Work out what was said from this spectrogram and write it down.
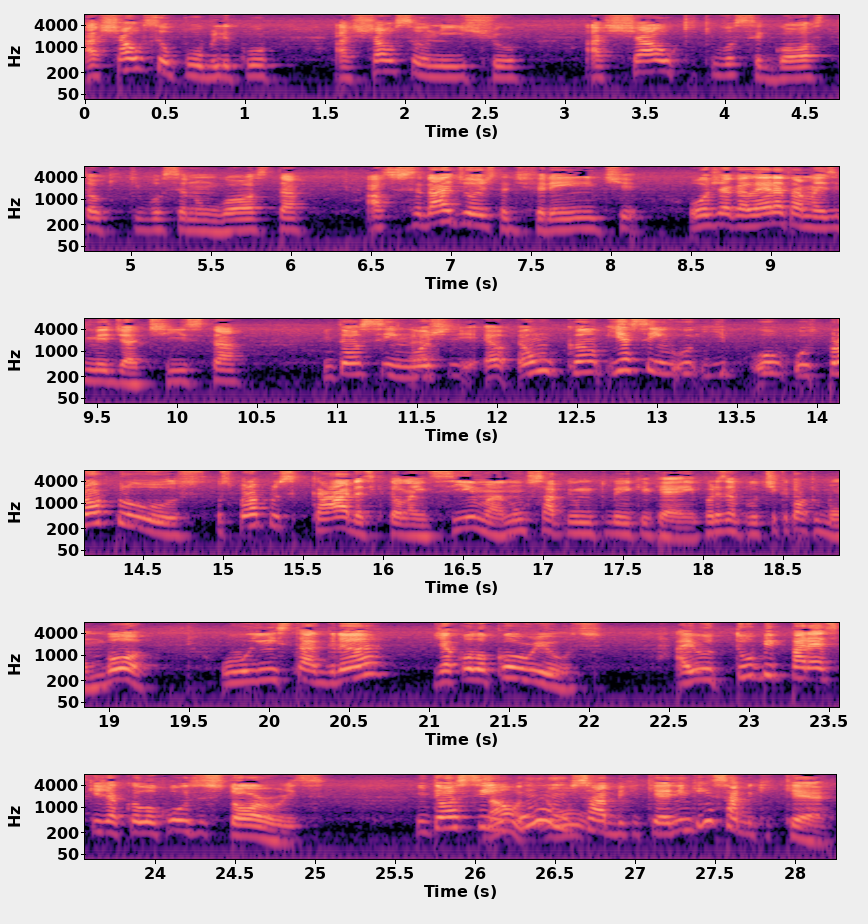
achar o seu público, achar o seu nicho, achar o que, que você gosta, o que, que você não gosta. A sociedade hoje tá diferente. Hoje a galera tá mais imediatista. Então, assim, hoje é, é um campo. E assim, o- e o- os próprios. Os próprios caras que estão lá em cima não sabem muito bem o que querem. Por exemplo, o TikTok bombou, o Instagram já colocou Reels. A YouTube parece que já colocou os stories. Então, assim, Não, um não o- sabe o que quer, ninguém sabe o que quer.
